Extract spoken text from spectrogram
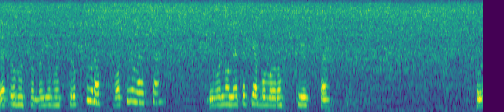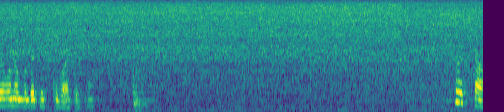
Для того, щоб його структура схватилася і воно не таке було розкисше, коли воно буде тушкуватися. Ось так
